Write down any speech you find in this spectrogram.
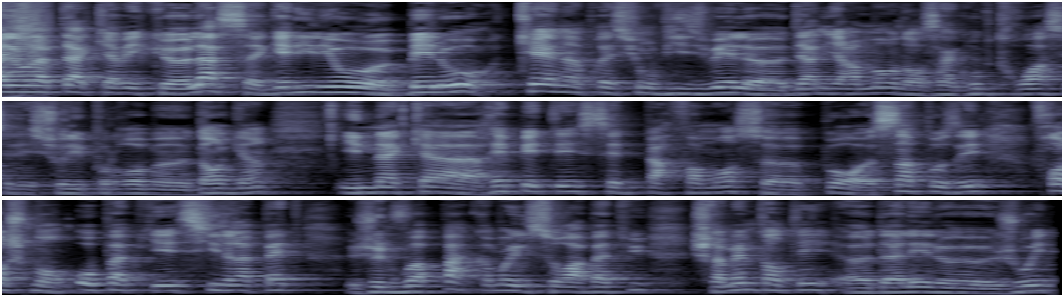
Allez, on attaque avec euh, l'As Galileo Bello. Quelle impression visuelle euh, dernièrement dans un groupe 3, c'était sur l'hippodrome euh, d'Anguin. Il n'a qu'à répéter cette performance pour s'imposer. Franchement, au papier, s'il répète, je ne vois pas comment il sera battu. Je serais même tenté d'aller le jouer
